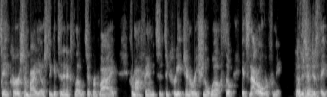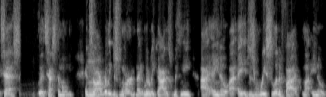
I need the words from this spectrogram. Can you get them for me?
to encourage somebody else to get to the next level to provide for my family to, to create generational wealth. So it's not over for me. But That's this right. is just a test, a testimony. And so Mm. I really just learned like literally God is with me. I you know I, it just re-solidified my you know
